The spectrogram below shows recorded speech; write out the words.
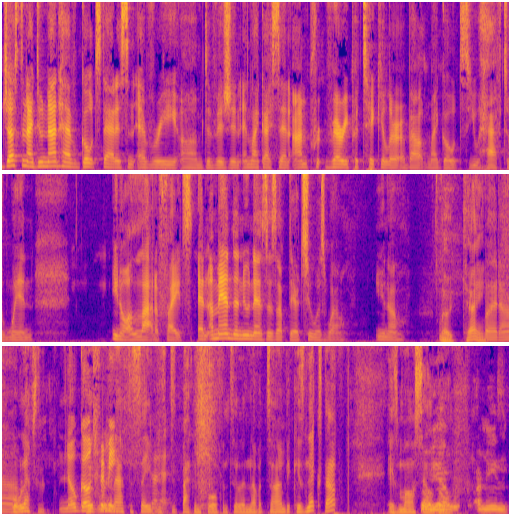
Justin, I do not have GOAT status in every um, division. And like I said, I'm pr- very particular about my GOATs. You have to win, you know, a lot of fights. And Amanda Nunes is up there too, as well, you know. Okay. But um, well, we'll have to, no goats we're, for we're me. We're gonna have to save this back and forth until another time because next up is Marcel. Oh yeah, Dorff. I mean,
